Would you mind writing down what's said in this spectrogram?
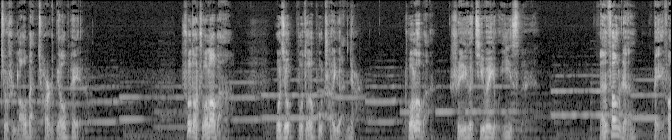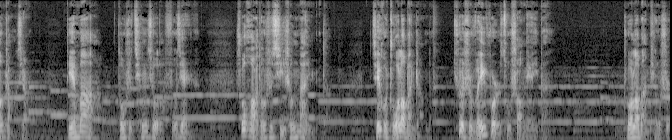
就是老板圈的标配了。说到卓老板啊，我就不得不扯远点儿卓老板是一个极为有意思的人，南方人，北方长相，爹妈啊都是清秀的福建人，说话都是细声慢语的。结果卓老板长得却是维吾尔族少年一般。卓老板平时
